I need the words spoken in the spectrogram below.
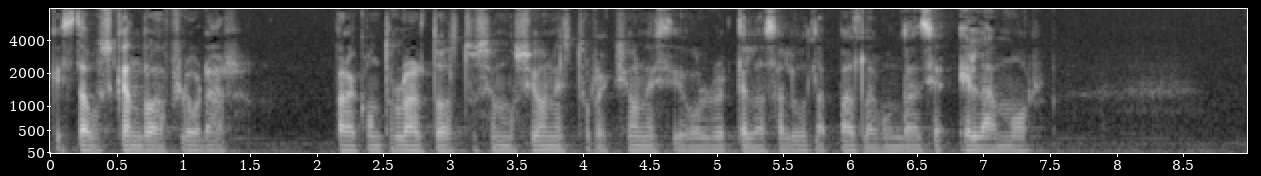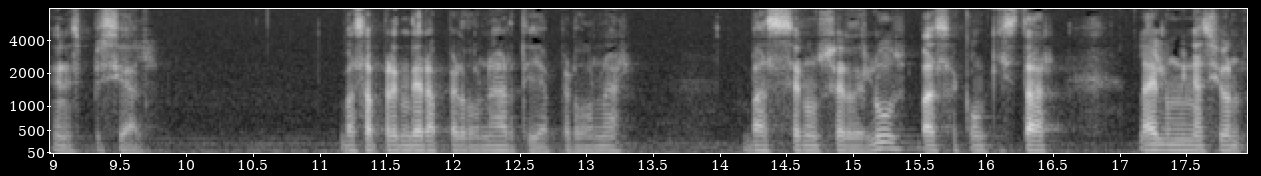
que está buscando aflorar para controlar todas tus emociones, tus reacciones y devolverte la salud, la paz, la abundancia, el amor en especial. Vas a aprender a perdonarte y a perdonar. Vas a ser un ser de luz, vas a conquistar la iluminación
